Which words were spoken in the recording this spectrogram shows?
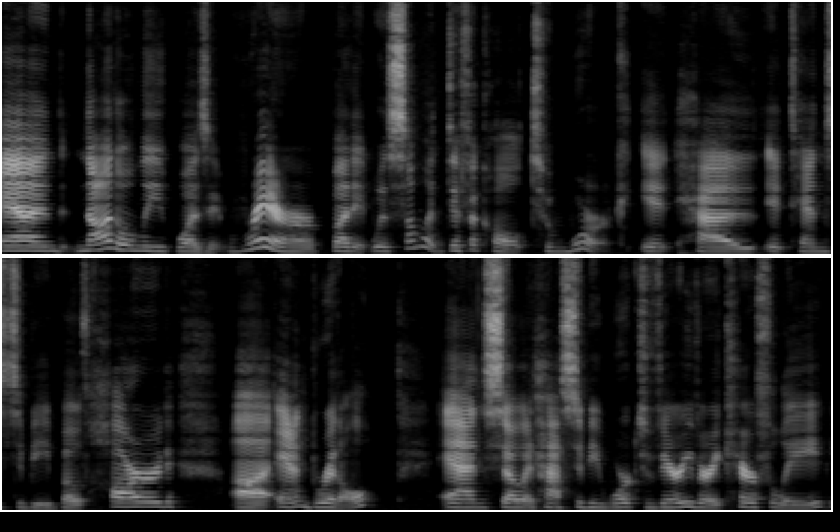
And not only was it rare, but it was somewhat difficult to work. It has it tends to be both hard uh, and brittle, and so it has to be worked very very carefully.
